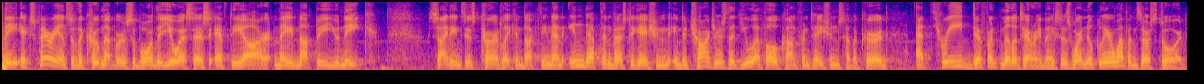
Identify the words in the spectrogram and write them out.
The experience of the crew members aboard the USS FDR may not be unique. Sightings is currently conducting an in-depth investigation into charges that UFO confrontations have occurred at three different military bases where nuclear weapons are stored.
